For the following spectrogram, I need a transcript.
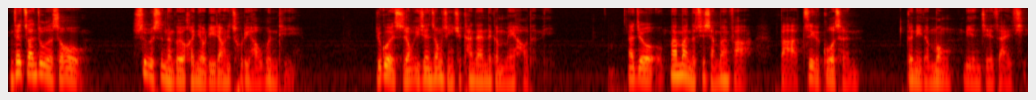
你在专注的时候，是不是能够有很有力量去处理好问题？如果使用一见钟情去看待那个美好的你。那就慢慢的去想办法，把这个过程跟你的梦连接在一起。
